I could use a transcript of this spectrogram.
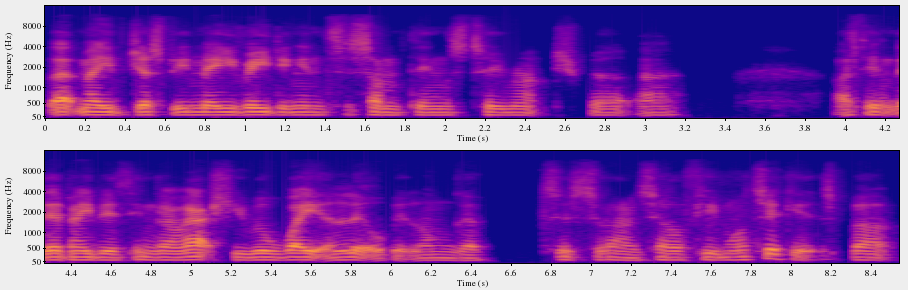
that may just be me reading into some things too much, but uh, I think there may be a thing. Oh, actually, we'll wait a little bit longer to try and sell a few more tickets, but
